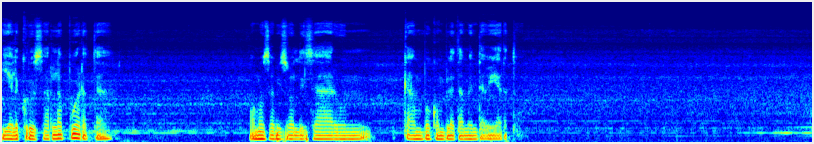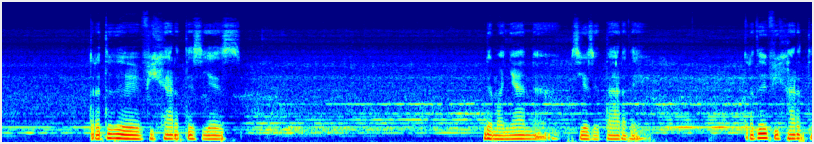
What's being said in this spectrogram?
Y al cruzar la puerta, vamos a visualizar un campo completamente abierto. Trata de fijarte si es de mañana, si es de tarde. Trata de fijarte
